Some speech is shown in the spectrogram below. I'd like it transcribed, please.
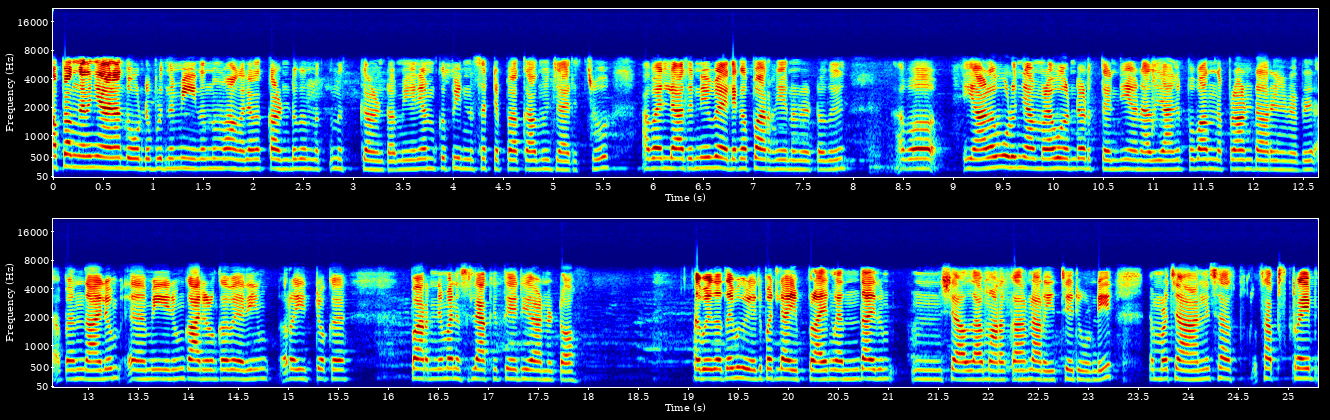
അപ്പം അങ്ങനെ ഞാൻ അതുകൊണ്ട് ഇവിടുന്ന് മീനൊന്നും വാങ്ങലൊക്കെ കണ്ട് നിന്ന് നിൽക്കുകയാണ് കേട്ടോ മീൻ നമുക്ക് പിന്നെ സെറ്റപ്പ് ആക്കാമെന്ന് വിചാരിച്ചു. അപ്പോൾ എല്ലാത്തിന്റെയും വിലയൊക്കെ പറഞ്ഞു തരുന്നുണ്ട് കേട്ടോ അത്. അപ്പോൾ ഇയാളെ വീടും നമ്മളെ വീടിന്റെ അടുത്ത് തന്നെയാണ്. അത് ഞാനിപ്പോൾ വന്നപ്പോഴാണ് കേട്ടോ അറിയണത്. അപ്പോൾ എന്തായാലും മീനും കാര്യങ്ങളൊക്കെ വിലയും റേറ്റും ഒക്കെ പറഞ്ഞ് മനസ്സിലാക്കി തരികയാണ് കേട്ടോ അപ്പോൾ ഇന്നത്തെ വീഡിയോയെ പറ്റിയ അഭിപ്രായങ്ങൾ എന്തായാലും ഇൻഷാല്ലാ മറക്കാണ്ട് അറിയിച്ചു തരുകൊണ്ട് നമ്മുടെ ചാനൽ സബ്സ്ക്രൈബ്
